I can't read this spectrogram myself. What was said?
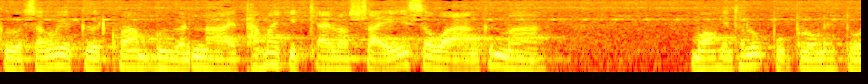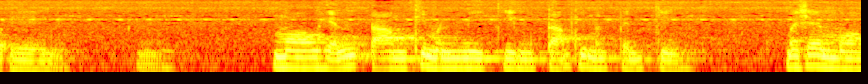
เกิดสังเวชเกิดความเบื่อหน่ายทำให้จิตใจเราใสสว่างขึ้นมา มองเห็นทะลุปุโปรงในตัวเอง มองเห็นตามที่มันมีจริงตามที่มันเป็นจริง ไม่ใช่มอง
